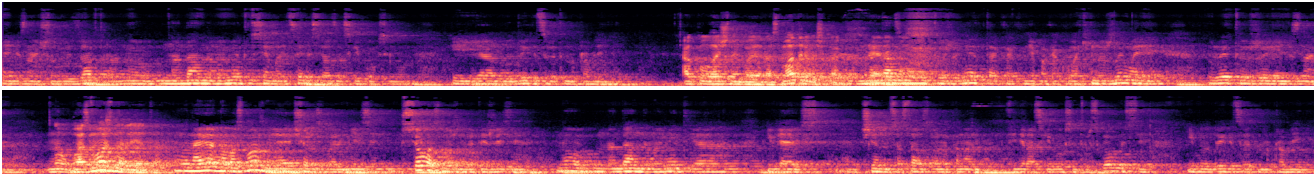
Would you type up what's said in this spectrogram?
Я не знаю, что будет завтра. Но на данный момент все мои цели связаны с кикбоксингом. И я буду двигаться в этом направлении. А кулачные бои рассматриваешь как На данный момент тоже нет, так как мне пока кулаки нужны мои. Это уже я не знаю. Ну, возможно ли это? Ну, наверное, возможно, я еще раз говорю, нельзя. Все возможно в этой жизни. Но на данный момент я являюсь э, членом состава сборной команды Федерации бокса Тверской области и буду двигаться в этом направлении.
